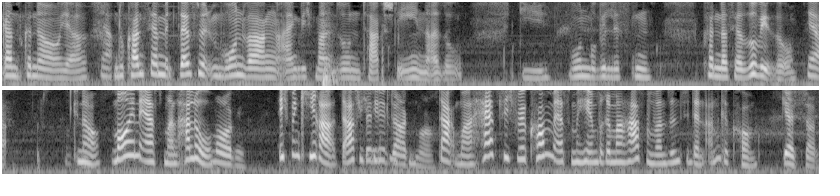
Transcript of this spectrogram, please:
Ganz genau, ja. Ja. Und du kannst ja mit, selbst mit einem Wohnwagen eigentlich mal so einen Tag stehen. Also die Wohnmobilisten können das ja sowieso. Ja. Genau. Moin erstmal, hallo. Morgen. Ich bin Kira, darf ich Bin Sie die? Dagmar. Dagmar, herzlich willkommen erstmal hier in Bremerhaven. Wann sind Sie denn angekommen? Gestern.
